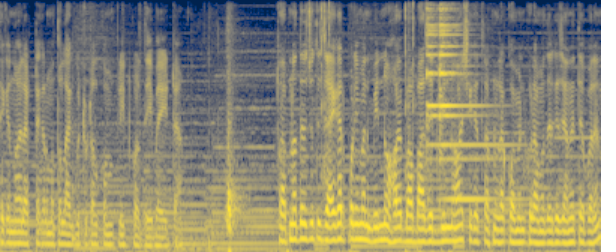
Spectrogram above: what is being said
থেকে নয় লাখ টাকার মতো লাগবে টোটাল কমপ্লিট করতে এই বাড়িটা। তো আপনাদের যদি জায়গার পরিমাণ ভিন্ন হয় বা বাজেট ভিন্ন হয়, সেক্ষেত্রে আপনারা কমেন্ট করে আমাদেরকে জানাতে পারেন।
